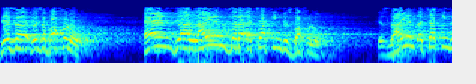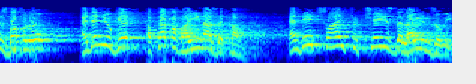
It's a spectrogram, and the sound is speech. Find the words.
there's a, there's a buffalo. And there are lions that are attacking this buffalo. There's lions attacking this buffalo. And then you get a pack of hyenas that come. And they try to chase the lions away.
